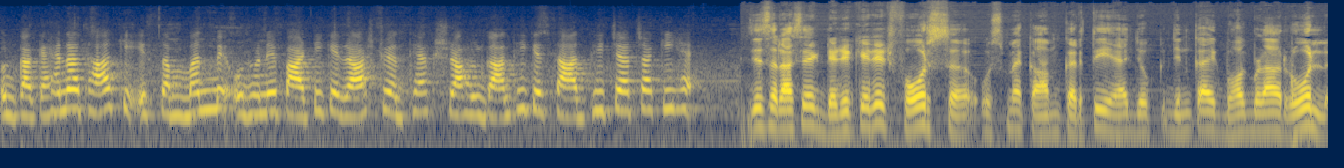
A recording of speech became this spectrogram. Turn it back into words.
उनका कहना था कि इस संबंध में उन्होंने पार्टी के राष्ट्रीय अध्यक्ष राहुल गांधी के साथ भी चर्चा की है। जिस तरह से एक डेडिकेटेड फोर्स उसमें काम करती है, जो जिनका एक बहुत बड़ा रोल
